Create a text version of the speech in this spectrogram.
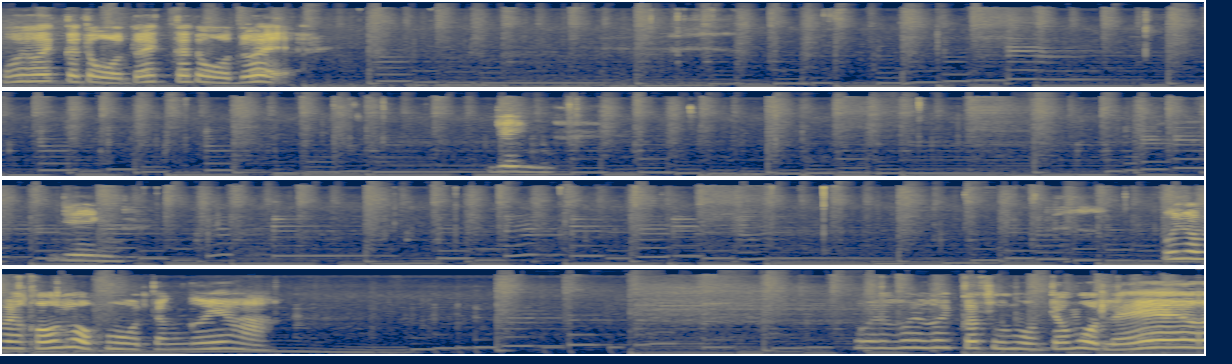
เฮ้ยเฮ้ยกระโดดด้วยกระโดดด้วย ยิง ยิงเฮ้ยทำไมเขาหลบโหดจังเลยอะเฮ้ยเฮ้ยเฮ้ยกระสุนผมจะหมดแล้ว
